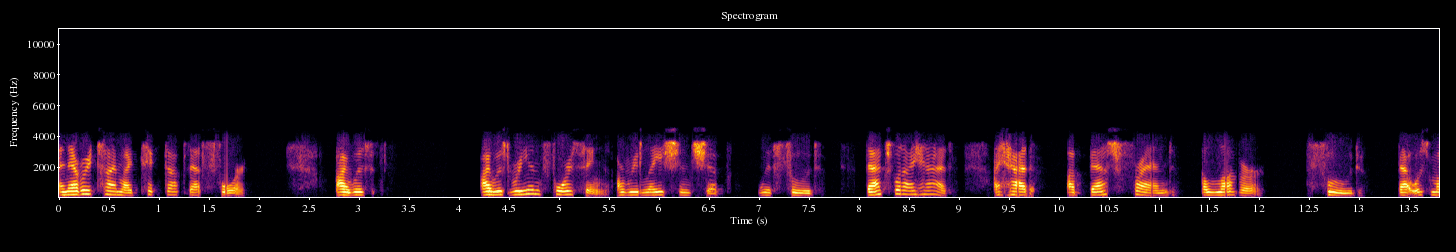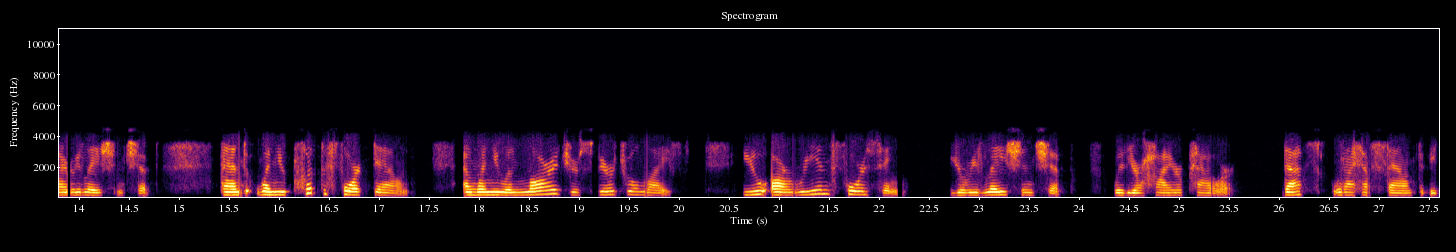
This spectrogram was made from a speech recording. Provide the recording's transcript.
And every time I picked up that fork, I was I was reinforcing a relationship with food. That's what I had. I had a best friend, a lover, food. That was my relationship. And when you put the fork down and when you enlarge your spiritual life, you are reinforcing your relationship with your higher power. That's what I have found to be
